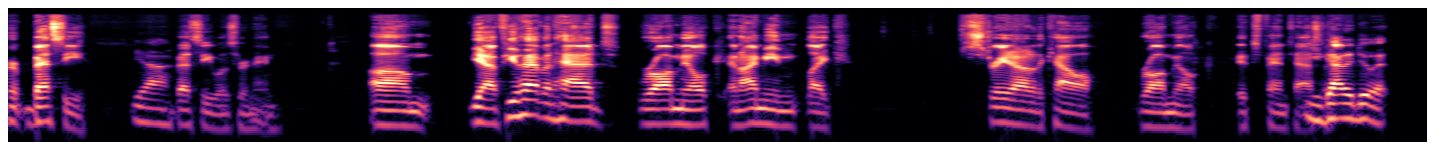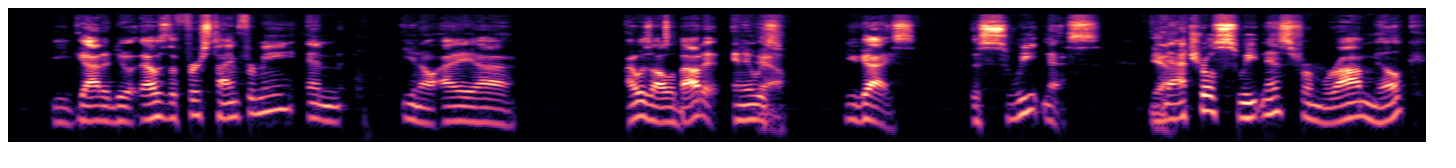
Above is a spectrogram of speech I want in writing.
Her Bessie. Yeah, Bessie was her name. Um, yeah, if you haven't had raw milk, and I mean like straight out of the cow raw milk, it's fantastic. you got to do it. You got to do it. That was the first time for me, and you know, I uh I was all about it, and it was Yeah. you guys, the sweetness, Yeah. natural sweetness from raw milk.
